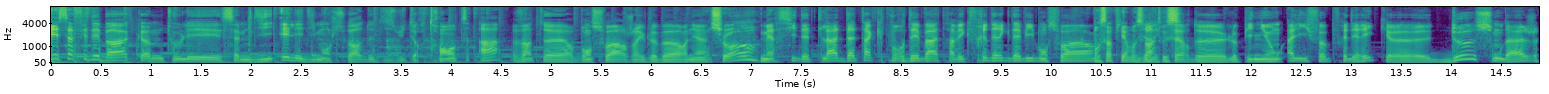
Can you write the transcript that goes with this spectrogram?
Et ça fait débat comme tous les samedis et les dimanches soirs de 18h30 à 20h. Bonsoir Jean-Yves Le Borgne. Bonsoir. Merci d'être là. D'attaque pour débattre avec Frédéric Dabi. Bonsoir. Bonsoir Pierre, bonsoir à tous. Directeur de l'opinion Alifob. Frédéric, euh, deux sondages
